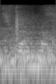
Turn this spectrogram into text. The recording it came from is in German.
it's one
